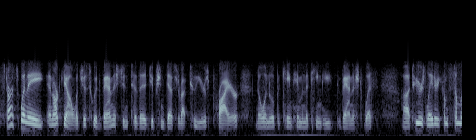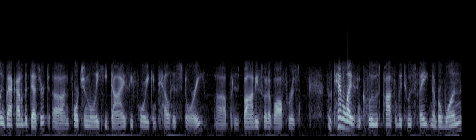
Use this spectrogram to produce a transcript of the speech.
it starts when a an archaeologist who had vanished into the Egyptian desert about two years prior. No one knew it became him and the team he vanished with. Uh, two years later, he comes stumbling back out of the desert. Uh, unfortunately, he dies before he can tell his story, uh, but his body sort of offers some tantalizing clues possibly to his fate. Number one,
